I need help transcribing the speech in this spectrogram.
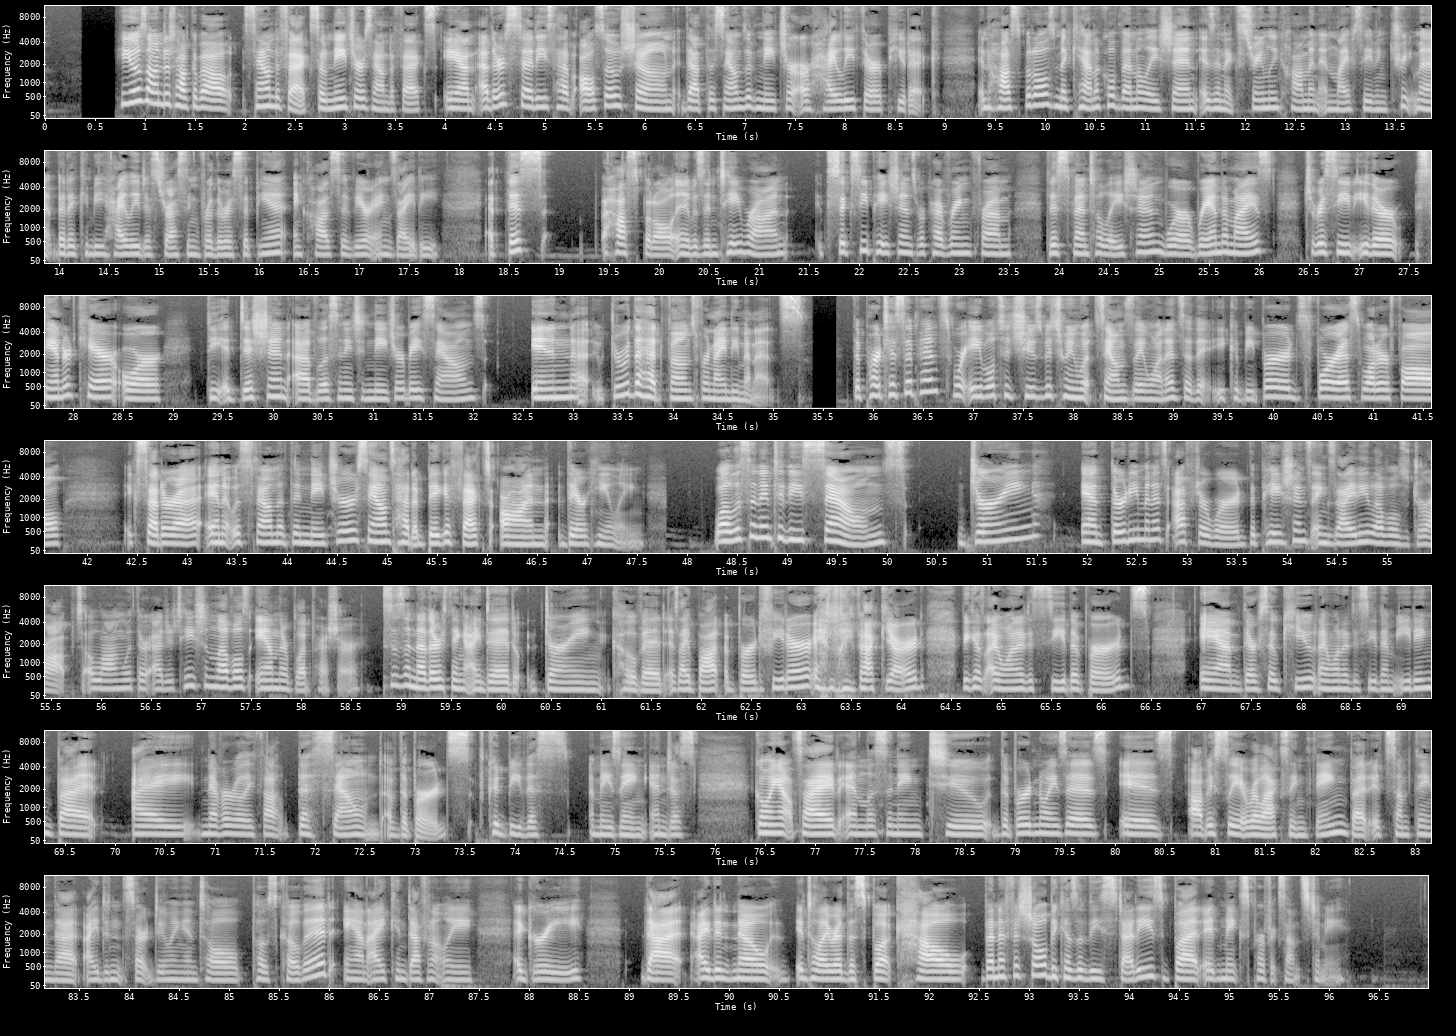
He goes on to talk about sound effects, so nature sound effects, and other studies have also shown that the sounds of nature are highly therapeutic. In hospitals, mechanical ventilation is an extremely common and life saving treatment, but it can be highly distressing for the recipient and cause severe anxiety. At this hospital, it was in Tehran, 60 patients recovering from this ventilation were randomized to receive either standard care or the addition of listening to nature-based sounds in through the headphones for 90 minutes. The participants were able to choose between what sounds they wanted so that it could be birds, forest, waterfall, etc. And it was found that the nature sounds had a big effect on their healing. While listening to these sounds, during and 30 minutes afterward, the patient's anxiety levels dropped, along with their agitation levels and their blood pressure. This is another thing I did during COVID is I bought a bird feeder in my backyard because I wanted to see the birds and they're so cute and I wanted to see them eating, but I never really thought the sound of the birds could be this amazing and just going outside and listening to the bird noises is obviously a relaxing thing, but it's something that I didn't start doing until post COVID. And I can definitely agree that I didn't know until I read this book how beneficial because of these studies, but it makes perfect sense to me.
